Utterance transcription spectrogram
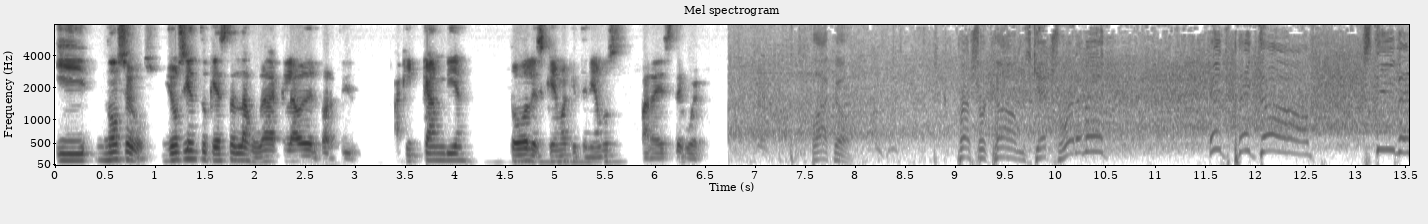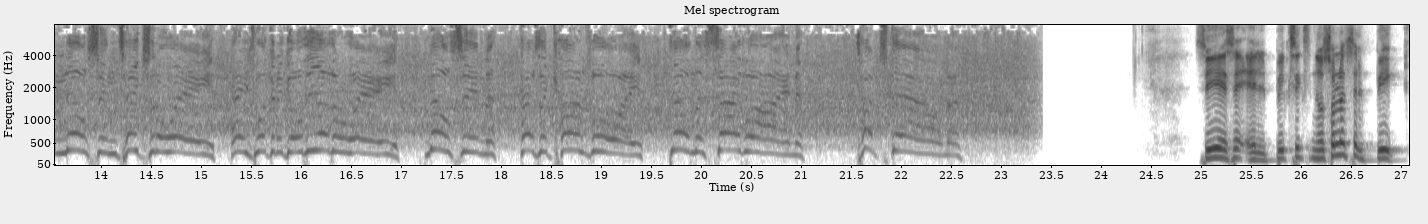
Y no sé vos, yo siento que esta es la jugada clave del partido. Aquí cambia todo el esquema que teníamos para este juego. Flaco. Pressure comes, gets rid of it. It's picked off. Steven Nelson takes it away, and he's looking to go the other way. Nelson has a convoy down the sideline. Touchdown. Sí, ese, el pick six, no solo es el pick,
